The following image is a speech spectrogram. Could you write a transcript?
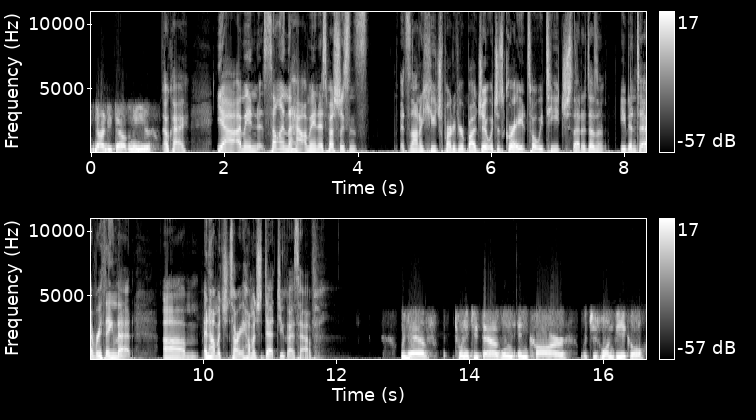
ninety thousand a year. Okay. Yeah, I mean, selling the house, I mean, especially since it's not a huge part of your budget, which is great. It's what we teach that it doesn't eat into everything that um and how much sorry, how much debt do you guys have? We have twenty two thousand in car, which is one vehicle,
